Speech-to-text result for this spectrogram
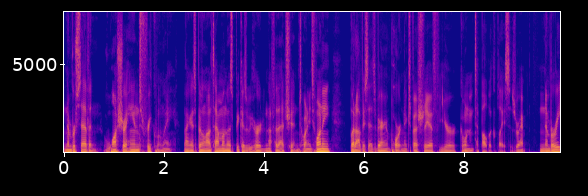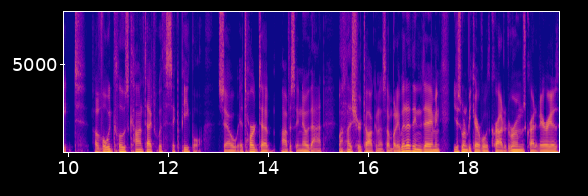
Number seven, wash your hands frequently. I'm not gonna spend a lot of time on this because we heard enough of that shit in 2020, but obviously that's very important, especially if you're going into public places, right? Number eight, avoid close contact with sick people. So it's hard to obviously know that unless you're talking to somebody. But at the end of the day, I mean, you just want to be careful with crowded rooms, crowded areas.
